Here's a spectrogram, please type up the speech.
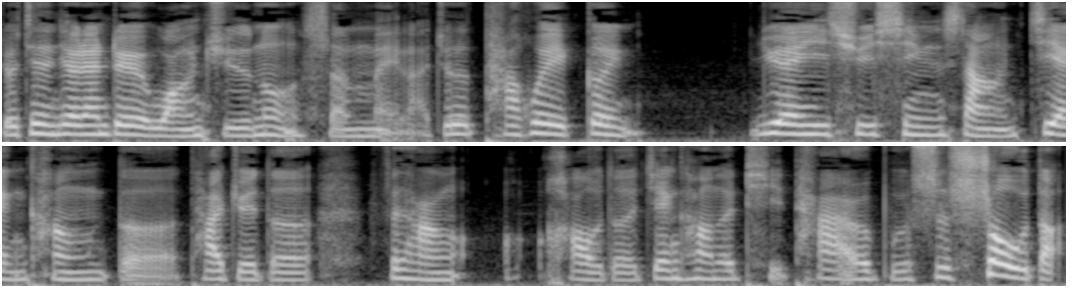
就健身教练对王菊的那种审美了，就是他会更愿意去欣赏健康的，他觉得非常好的健康的体态，而不是瘦的。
